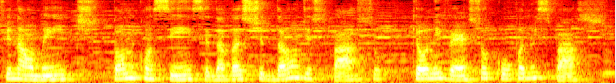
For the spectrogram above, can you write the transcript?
Finalmente, tome consciência da vastidão de espaço que o universo ocupa no espaço.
